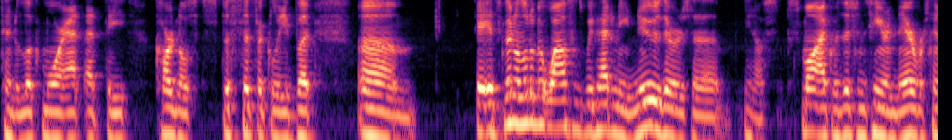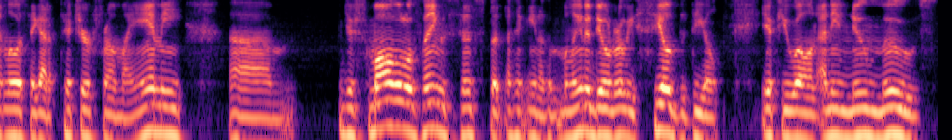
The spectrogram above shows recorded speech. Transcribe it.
tend to look more at, at the Cardinals specifically. But um, it's been a little bit while since we've had any news. There was a you know small acquisitions here and there for St. Louis. They got a pitcher from Miami. Um, just small little things since, but I think you know the Molina deal really sealed the deal, if you will, on any new moves.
